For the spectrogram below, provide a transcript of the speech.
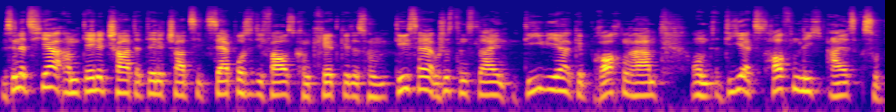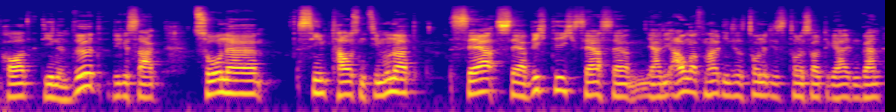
Wir sind jetzt hier am Daily Chart. Der Daily Chart sieht sehr positiv aus. Konkret geht es um diese Resistance Line, die wir gebrochen haben und die jetzt hoffentlich als Support dienen wird. Wie gesagt, Zone 7700 sehr, sehr wichtig, sehr, sehr, ja, die Augen offen halten in dieser Zone. Diese Zone sollte gehalten werden,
